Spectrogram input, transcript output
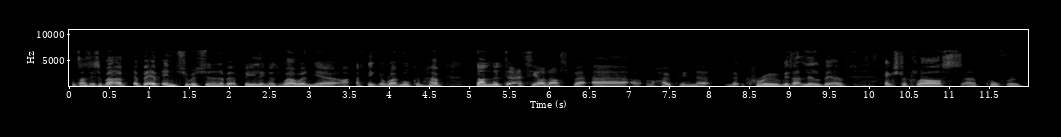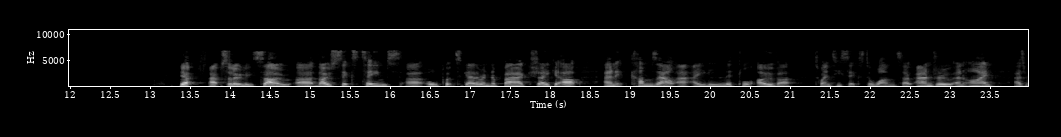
sometimes it's about a, a bit of intuition and a bit of feeling as well and yeah I, I think you're right Morecambe have done the dirty on us but uh, I'm hoping that that Crewe with that little bit of extra class uh, pull through Yeah, absolutely. So uh, those six teams uh, all put together in a bag, shake it up, and it comes out at a little over 26 to 1. So Andrew and I, as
